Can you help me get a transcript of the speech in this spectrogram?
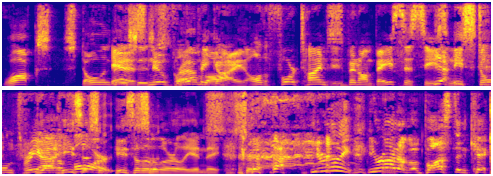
walks, stolen Yeah, bases. this new ground Volpe ball. guy. All the four times he's been on base this season, he's, stolen three yeah, out of he's four. A, he's a little early, isn't he? you really you're on a, a Boston kick.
